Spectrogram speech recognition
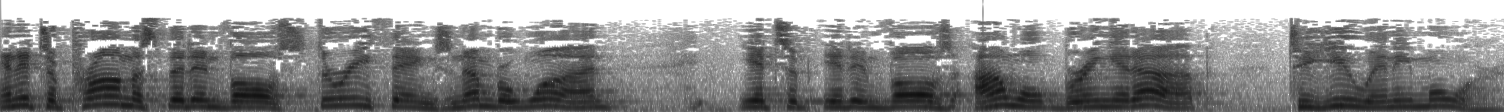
And it's a promise that involves three things. Number one, it's a, it involves, I won't bring it up to you anymore.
